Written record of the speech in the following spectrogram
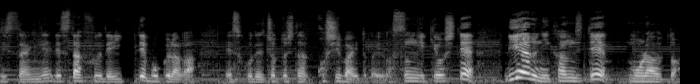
実際にね。で、スタッフで行って僕らが、えそこでちょっとした小芝居とかいうか寸劇をして、リアルに感じてもらうと。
